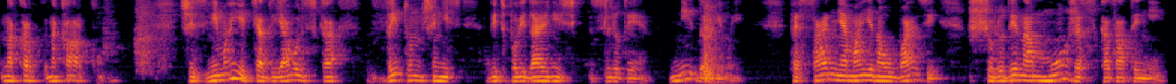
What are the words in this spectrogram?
на, кар... на карку. Чи знімає ця диявольська витонченість, відповідальність з людини? Ні, дорогі мої. Писання має на увазі, що людина може сказати ні,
